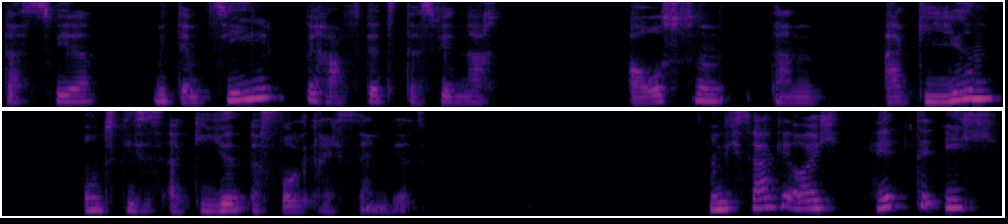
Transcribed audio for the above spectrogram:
dass wir mit dem Ziel behaftet, dass wir nach außen dann agieren und dieses Agieren erfolgreich sein wird. Und ich sage euch, hätte ich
